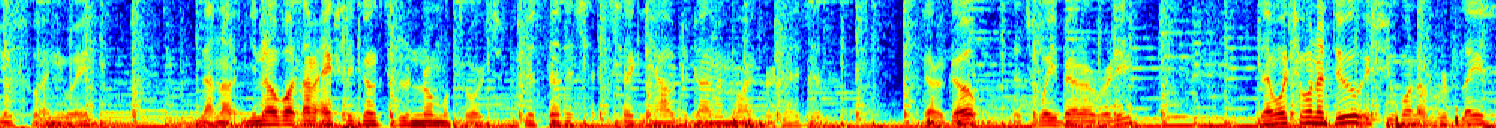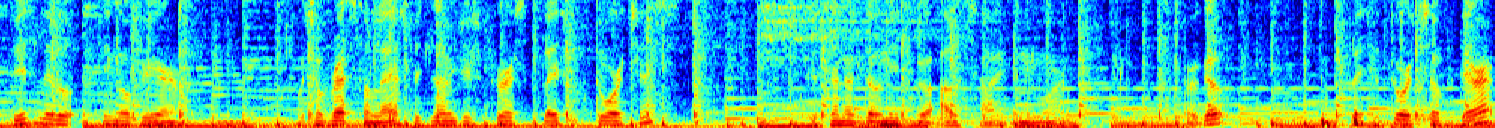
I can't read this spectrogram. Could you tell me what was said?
useful anyway. No, no, you know what? I'm actually going to do normal torch because that is exactly how the diamond minecart has it. There we go. That's way better already. Then what you want to do is you want to replace this little thing over here with some redstone lamps. But let me just first place the torches. Because then I don't need to go outside anymore. There we go. Place the torches over there.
